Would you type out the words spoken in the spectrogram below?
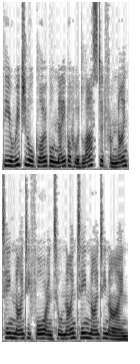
The original Global Neighborhood lasted from 1994 until 1999.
